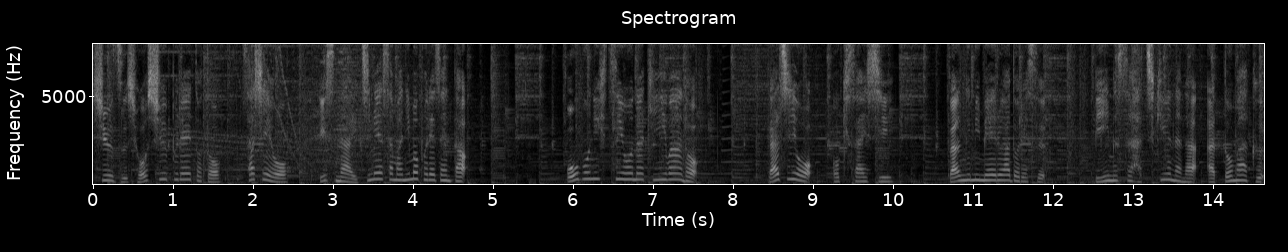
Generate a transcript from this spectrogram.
シューズ消臭プレートとサシェをリスナー1名様にもプレゼント。応募に必要なキーワード「ラジオ」を記載し番組メールアドレス beams897 アットマーク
